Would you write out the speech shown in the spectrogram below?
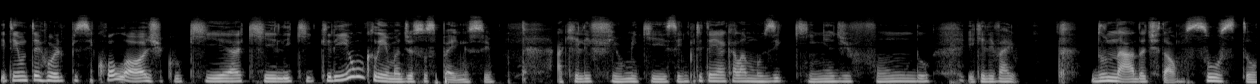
E tem um terror psicológico, que é aquele que cria um clima de suspense. Aquele filme que sempre tem aquela musiquinha de fundo e que ele vai do nada te dar um susto.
